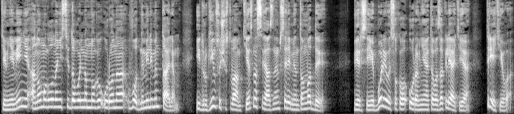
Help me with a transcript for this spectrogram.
тем не менее, оно могло нанести довольно много урона водным элементалям и другим существам, тесно связанным с элементом воды. Версии более высокого уровня этого заклятия, третьего,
